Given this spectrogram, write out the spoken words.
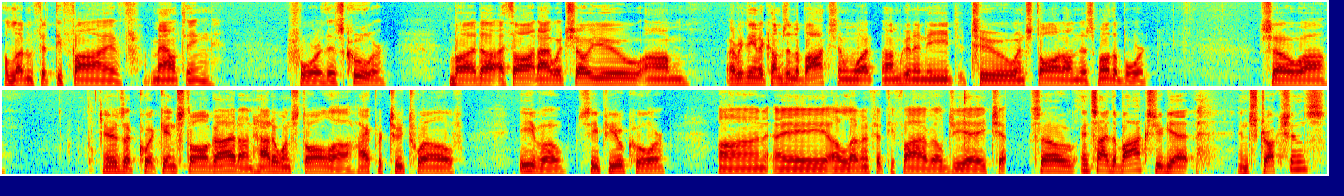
1155 mounting for this cooler. But uh, I thought I would show you um, everything that comes in the box and what I'm going to need to install it on this motherboard. So uh, here's a quick install guide on how to install a Hyper 212 Evo CPU cooler on a 1155 LGA chip. So inside the box you get instructions.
